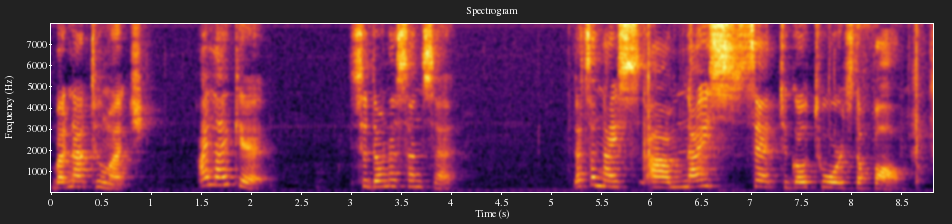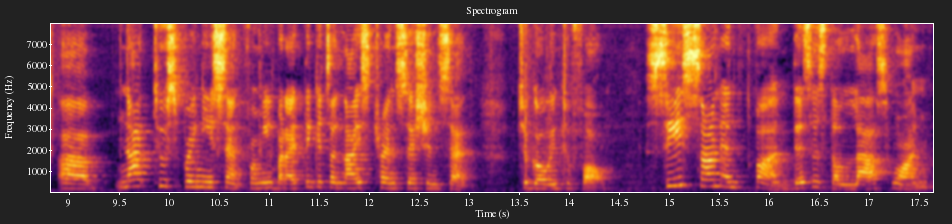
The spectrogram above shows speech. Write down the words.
But not too much. I like it. Sedona Sunset. That's a nice, um, nice scent to go towards the fall. Uh, not too springy scent for me, but I think it's a nice transition scent to go into fall. Sea, Sun, and Fun. This is the last one.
